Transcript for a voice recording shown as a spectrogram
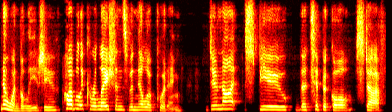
No one believes you. Public relations vanilla pudding. Do not spew the typical stuff.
